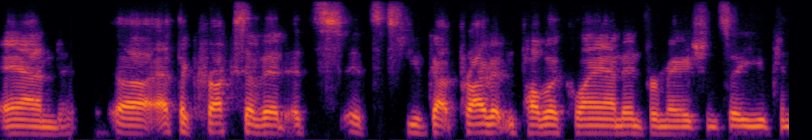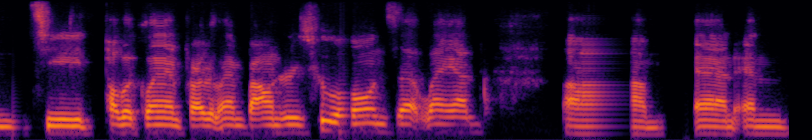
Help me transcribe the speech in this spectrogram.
and uh, at the crux of it, it's it's you've got private and public land information, so you can see public land, private land boundaries, who owns that land, um, and and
